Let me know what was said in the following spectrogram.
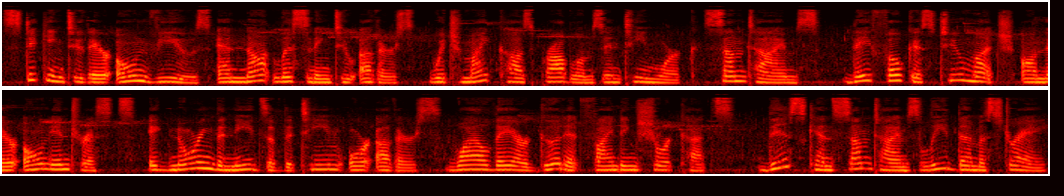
sticking to their own views and not listening to others, which might cause problems in teamwork. Sometimes, they focus too much on their own interests, ignoring the needs of the team or others. While they are good at finding shortcuts, this can sometimes lead them astray,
